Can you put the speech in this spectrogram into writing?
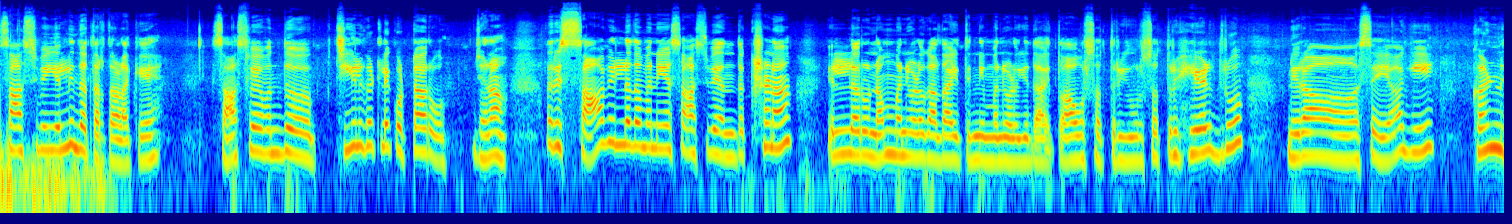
ಸಾಸಿವೆ ಎಲ್ಲಿಂದ ತರ್ತಾಳಕ್ಕೆ ಸಾಸಿವೆ ಒಂದು ಚೀಲಗಟ್ಟಲೆ ಕೊಟ್ಟಾರು ಜನ. ಆದರೆ ಸಾವಿಲ್ಲದ ಮನೆಯ ಸಾಸಿವೆ ಅಂದ ತಕ್ಷಣ ಎಲ್ಲರೂ ನಮ್ಮ ಮನೆಯೊಳಗೆ ಅದಾಯ್ತು, ನಿಮ್ಮ ಮನೆಯೊಳಗೆ ಇದಾಯಿತು. ಅವ್ರು ಸತ್ರು, ಇವ್ರು ಸತ್ರು ಹೇಳಿದ್ರು. ನಿರಾಸೆಯಾಗಿ ಕಣ್ಣು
